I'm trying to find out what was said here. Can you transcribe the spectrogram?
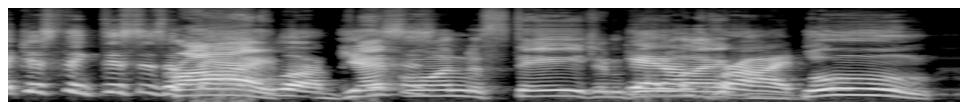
I just think this is a pride. bad look. Get This is- on the stage and Get be on like, Pride. boom.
